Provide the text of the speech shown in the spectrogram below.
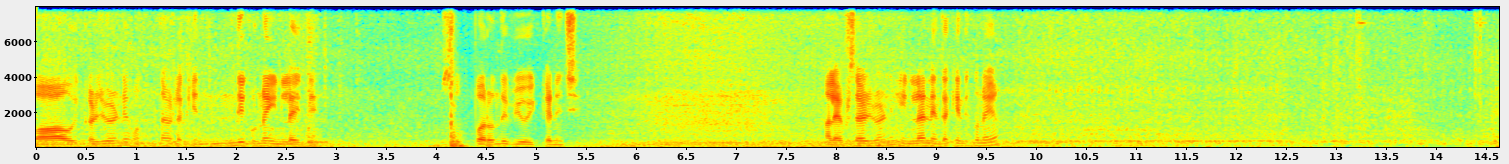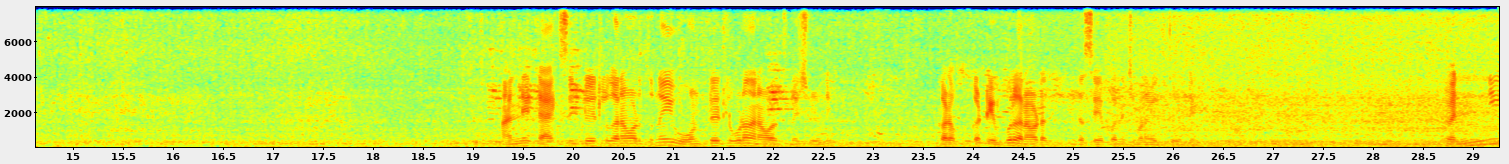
బావు ఇక్కడ చూడండి మొత్తం ఇట్లా కిందికి ఉన్న ఇండ్లు అయితే. సూపర్ ఉంది వ్యూ ఇక్కడ నుంచి. ఆ లెఫ్ట్ సైడ్ చూడండి ఇండ్లన్నీ ఎంత కిందికి ఉన్నాయో? అన్ని ట్యాక్సీ ప్లేట్లు కనబడుతున్నాయి ఓన్ ప్లేట్లు కూడా కనబడుతున్నాయి చూడండి. ఇక్కడ ఒక టెంపుల్ కనబడదు ఇంతసేపటి నుంచి మనం వెళ్తూ ఉంటే. ఇవన్నీ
